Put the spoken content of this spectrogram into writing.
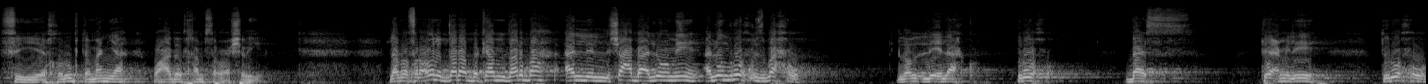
في خروج 8 وعدد 25 لما فرعون اتضرب بكام ضربة قال للشعب قال لهم إيه؟ قال لهم روحوا اذبحوا لإلهكم روحوا. بس تعمل إيه؟ تروحوا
